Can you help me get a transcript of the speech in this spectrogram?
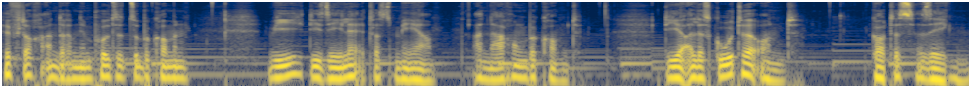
hilft auch anderen Impulse zu bekommen, wie die Seele etwas mehr an Nahrung bekommt. Dir alles Gute und Gottes Segen.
